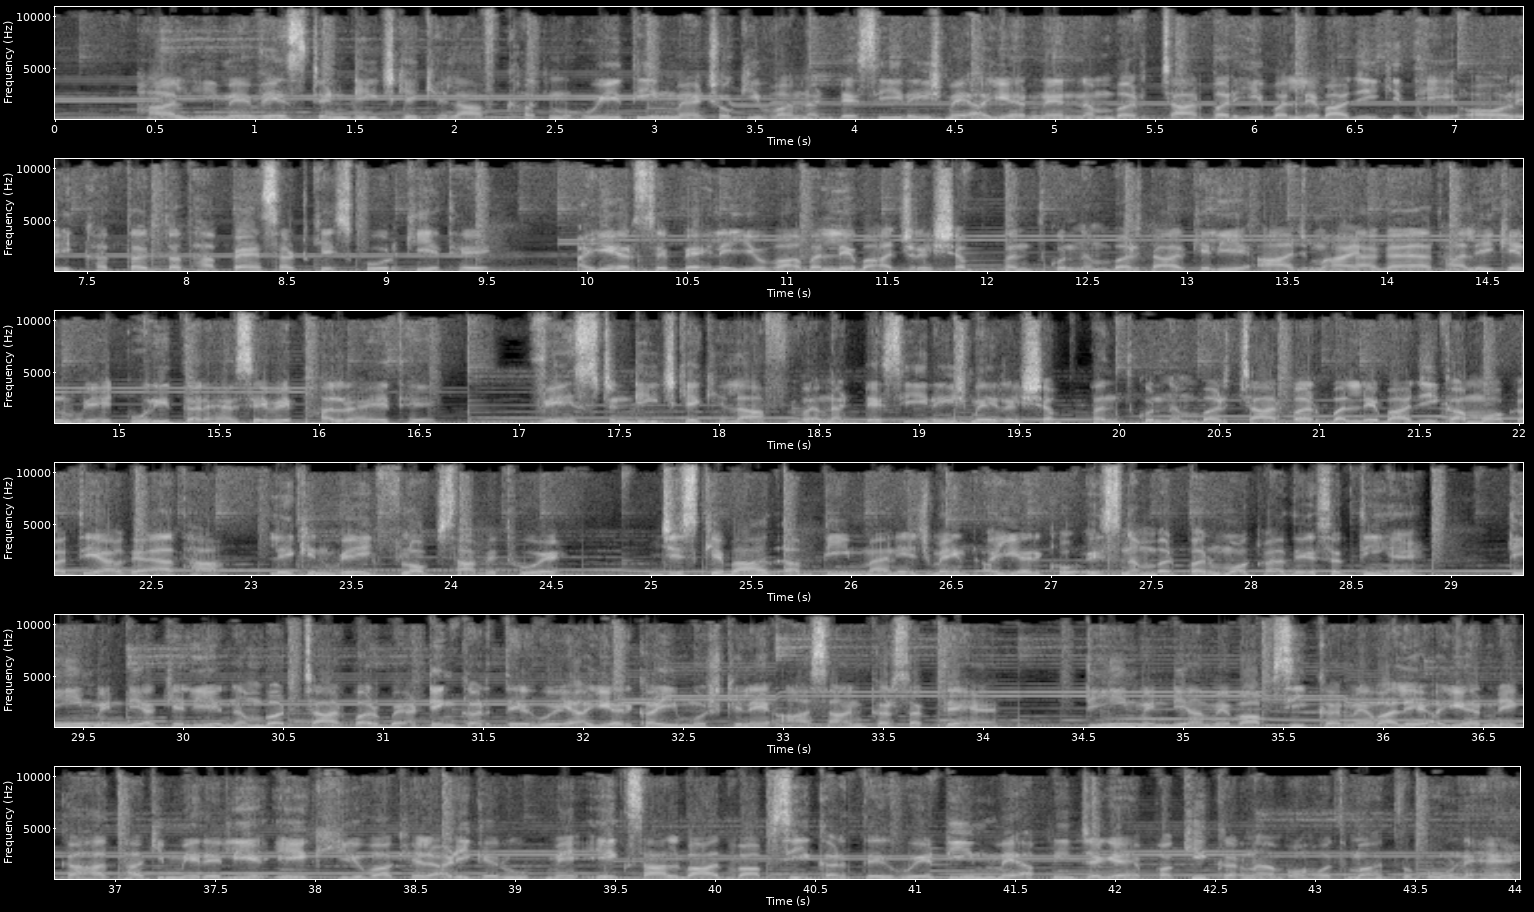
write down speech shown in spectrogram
हाल ही में वेस्ट इंडीज के खिलाफ खत्म हुई तीन मैचों की वन अड्डे सीरीज़ में अय्यर ने नंबर चार पर ही बल्लेबाजी की थी और इकहत्तर तथा पैंसठ के स्कोर किए थे। अय्यर से पहले युवा बल्लेबाज ऋषभ पंत को नंबर चार के लिए आज आजमाया गया था, लेकिन वे पूरी तरह से विफल रहे थे। वेस्ट इंडीज के खिलाफ वनडे सीरीज़ में ऋषभ पंत को नंबर चार पर बल्लेबाजी का मौका दिया गया था, लेकिन वे एक फ्लॉप साबित हुए, जिसके बाद अब टीम मैनेजमेंट अय्यर को इस नंबर पर मौका दे सकती है। टीम इंडिया के लिए नंबर चार पर बैटिंग करते हुए अय्यर कई मुश्किलें आसान कर सकते हैं। टीम इंडिया में वापसी करने वाले अय्यर ने कहा था कि मेरे लिए एक युवा खिलाड़ी के रूप में एक साल बाद वापसी करते हुए टीम में अपनी जगह पक्की करना बहुत महत्वपूर्ण है।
